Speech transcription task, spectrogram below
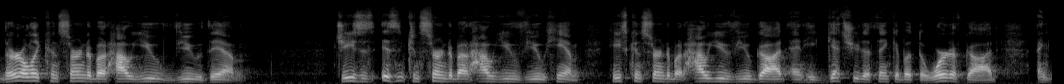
they're only concerned about how you view them. Jesus isn't concerned about how you view him. He's concerned about how you view God and he gets you to think about the word of God and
